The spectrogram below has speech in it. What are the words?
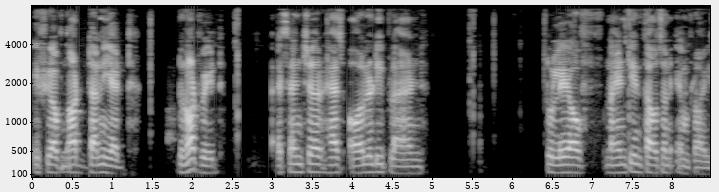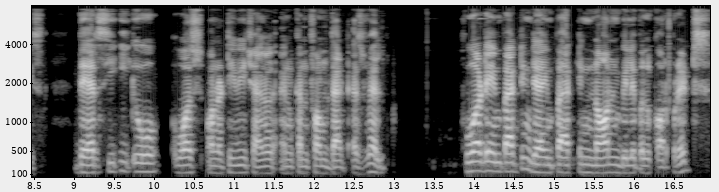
If you have not done yet do not wait. Accenture has already planned to lay off 19000 employees their ceo was on a tv channel and confirmed that as well. Who are they impacting? They are impacting non-billable corporates.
